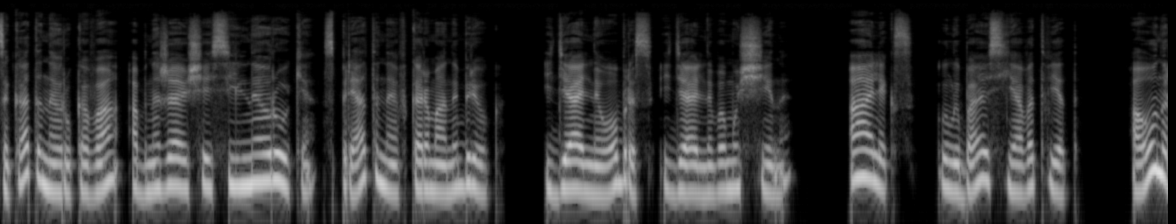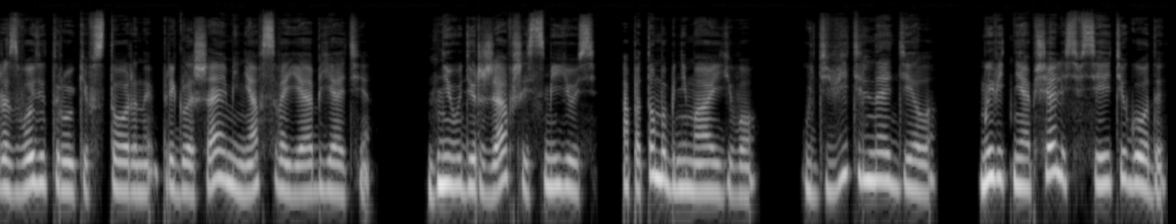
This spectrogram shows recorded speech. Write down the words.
Закатанные рукава, обнажающие сильные руки, спрятанные в карманы брюк. Идеальный образ идеального мужчины. «Алекс!» — улыбаюсь я в ответ. а он разводит руки в стороны, приглашая меня в свои объятия. Не удержавшись, смеюсь, а потом обнимаю его. Удивительное дело. Мы ведь не общались все эти годы,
